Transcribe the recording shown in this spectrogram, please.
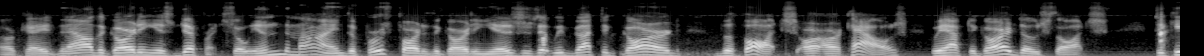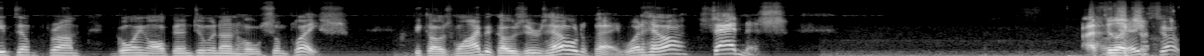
Okay, now the guarding is different. So in the mind, the first part of the guarding is is that we've got to guard the thoughts or our cows. We have to guard those thoughts to keep them from going off into an unwholesome place. Because why? Because there's hell to pay. What hell? Sadness. I feel okay, like so,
